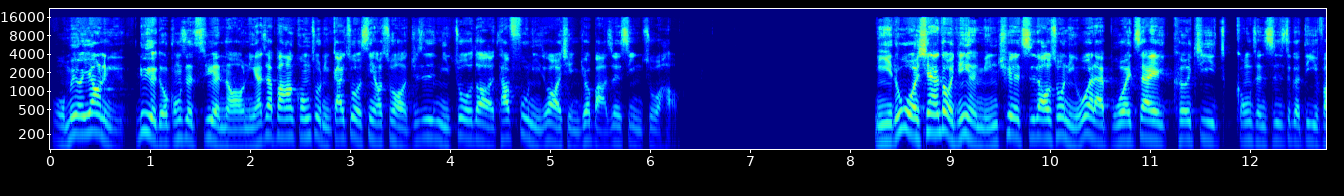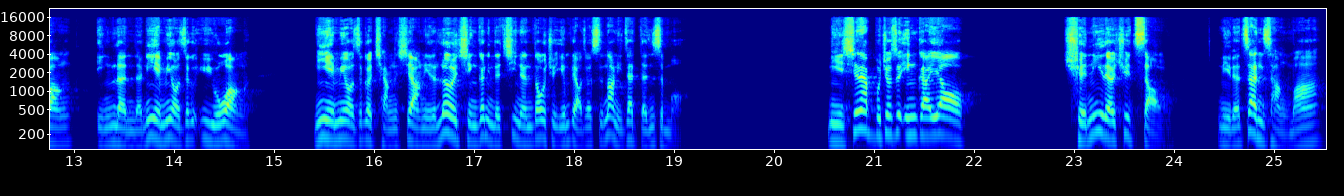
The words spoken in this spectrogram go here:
我没有要你掠夺公司的资源哦，你还在帮他工作，你该做的事情要做好，就是你做到他付你多少钱，你就把这个事情做好。你如果现在都已经很明确知道说你未来不会在科技工程师这个地方隐忍的，你也没有这个欲望，你也没有这个强项，你的热情跟你的技能都觉得赢不了这事，那你在等什么？你现在不就是应该要？全力的去找你的战场吗？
